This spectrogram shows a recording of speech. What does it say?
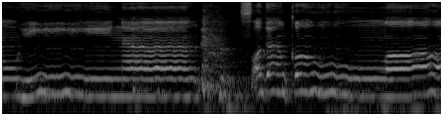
مهينا. صدق الله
